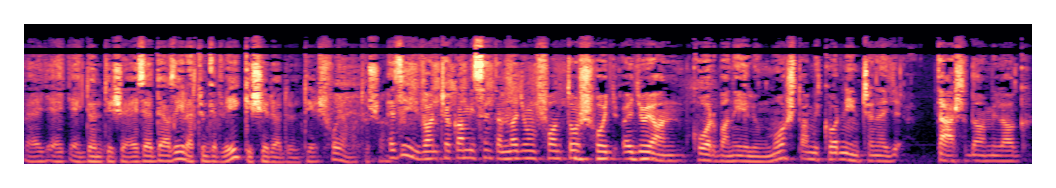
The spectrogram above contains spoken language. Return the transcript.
egy, egy, egy döntési helyzet, de az életünket végigkíséri a döntés folyamatosan. Ez így van, csak ami szerintem nagyon fontos, hogy egy olyan korban élünk most, amikor nincsen egy társadalmilag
